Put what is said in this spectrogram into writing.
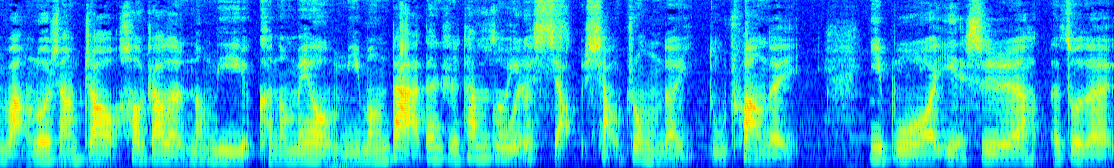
网络上招号召的能力可能没有迷蒙大，但是他们作为一个小小众的独创的一波，也是做的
